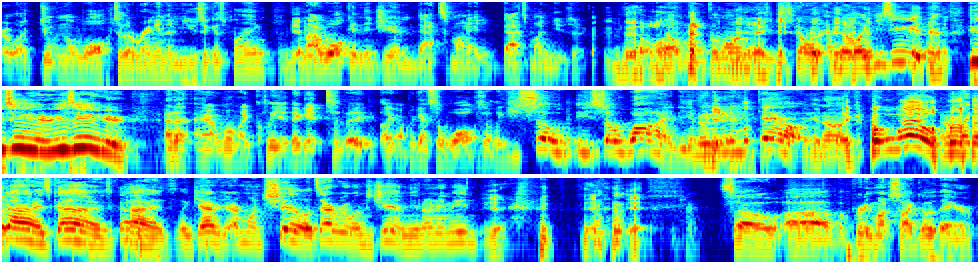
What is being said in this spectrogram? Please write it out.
Or like doing the walk to the ring and the music is playing. When I walk in the gym, that's my that's my music. The The alarm. link alarm Yeah. is just going, and they're like, "He's here, they're- he's here, he's here," and, I- and when like clear, they get to the like up against the wall because they're like, "He's so he's so wide," you know what I mean? Look out, you know. like, oh whoa. and I'm like, guys, guys, guys, like yeah, everyone chill. It's everyone's gym, you know what I mean? yeah, yeah, yeah. So, uh, but pretty much, so I go there,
